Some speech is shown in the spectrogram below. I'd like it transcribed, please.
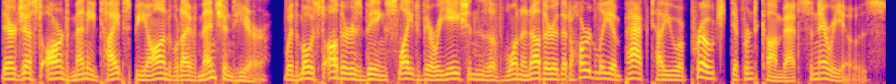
There just aren't many types beyond what I've mentioned here, with most others being slight variations of one another that hardly impact how you approach different combat scenarios.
